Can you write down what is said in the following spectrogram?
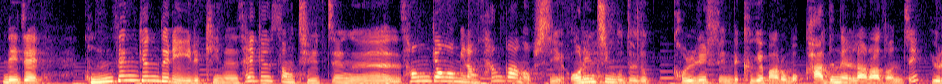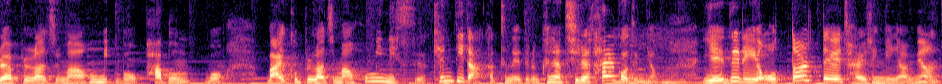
근데 이제 공생균들이 일으키는 세균성 질증은 성경험이랑 상관없이 어린 네. 친구들도 걸릴 수 있는데 그게 바로 뭐 Gardnerella라든지 Ureaplasma 호미 뭐 parvum 뭐 Mycoplasma hominis, 캔디다 같은 애들은 그냥 질에 살거든요. 얘들이 어떨 때 잘 생기냐면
